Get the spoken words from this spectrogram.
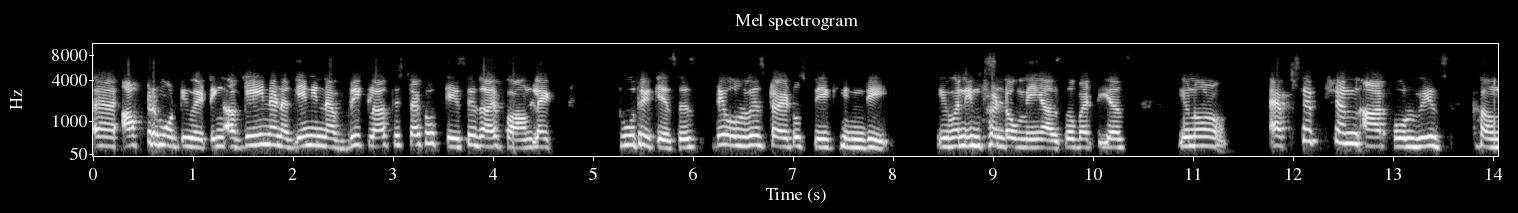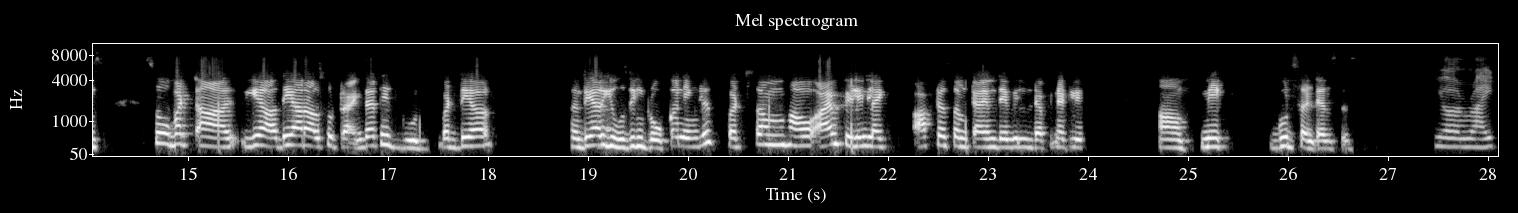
uh, after motivating again and again in every class, this type of cases I found like two three cases, they always try to speak Hindi, even in front of me also. But yes, you know, exception are always comes. So, but uh, yeah, they are also trying. That is good, but they are they are using broken English. But somehow I'm feeling like after some time they will definitely uh, make good sentences. You're right.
